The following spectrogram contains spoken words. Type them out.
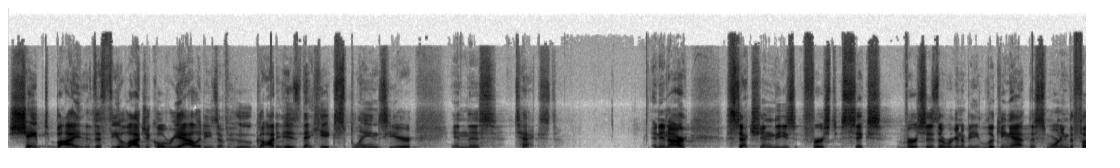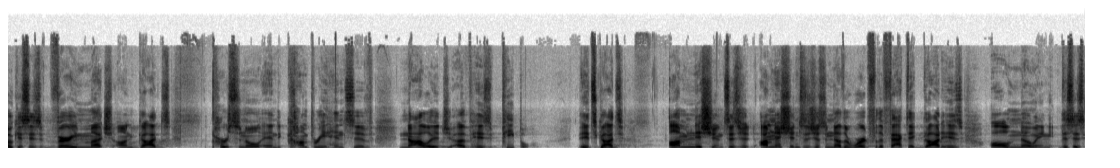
shaped by the theological realities of who God is that he explains here in this text. And in our section, these first six verses that we're going to be looking at this morning, the focus is very much on God's personal and comprehensive knowledge of his people. It's God's omniscience. Just, omniscience is just another word for the fact that God is all knowing. This is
